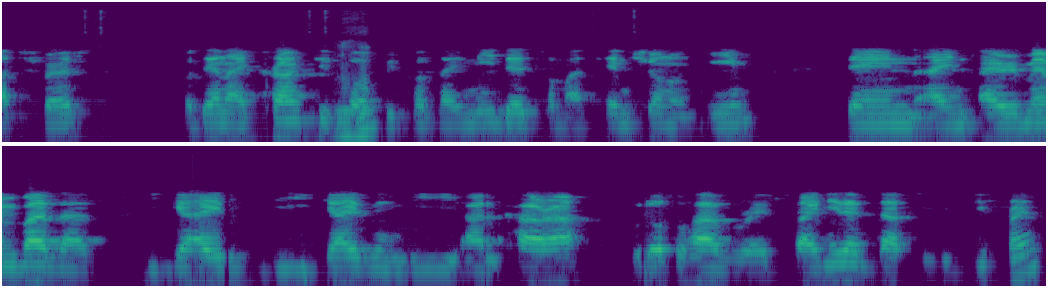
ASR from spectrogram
at first, but then I cranked it up because I needed some attention on him. Then I, I remember that the guys the guys in the Ankara would also have red, so I needed that to be different.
